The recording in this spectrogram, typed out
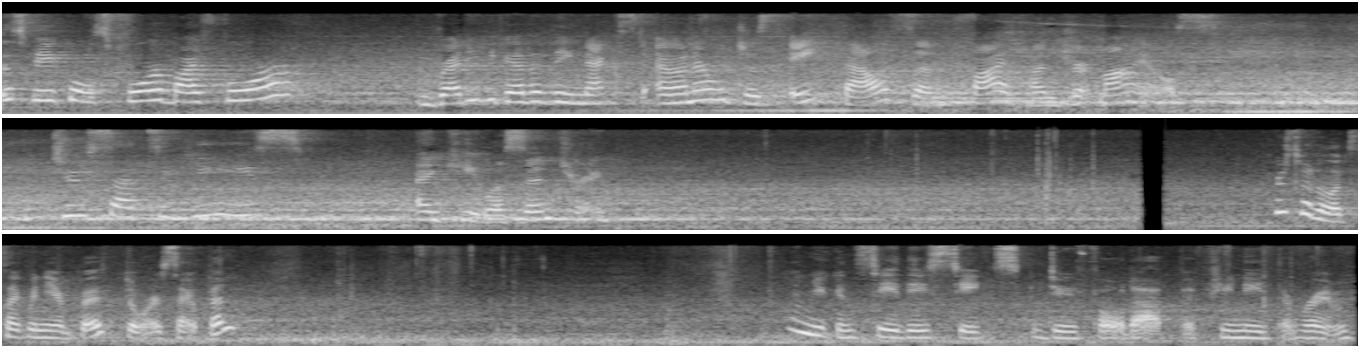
This vehicle is 4x4, ready to go to the next owner with just 8,500 miles. Two sets of keys and keyless entry. Here's what it looks like when you have both doors open. And you can see these seats do fold up if you need the room.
